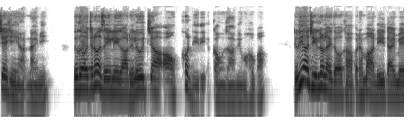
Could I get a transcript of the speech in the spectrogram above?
ကြက်ရင်ရနိုင်ပြီသို့တော့ကျွန်တော်ဇိမ်းလေးကဒီလိုကြာအောင်ခွတ်နေသည့်အကောင်စားမျိုးမဟုတ်ပါဒုတိယချီလွတ်လိုက်သောအခါပထမနေ့တိုင်းပဲ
